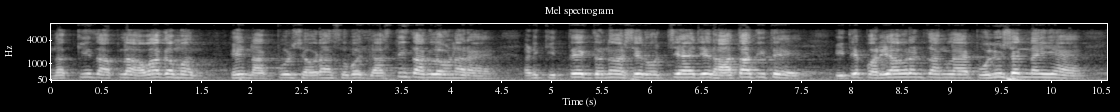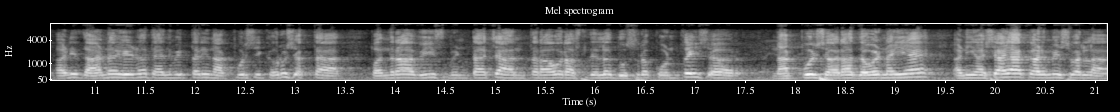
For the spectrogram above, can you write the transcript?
नक्कीच आपलं आवागमन हे नागपूर शहरासोबत जास्ती चांगलं होणार आहे. आणि कित्येक जण असे रोजचे आहे जे राहतात इथे. इथे पर्यावरण चांगलं आहे पोल्युशन नाही आहे. आणि जाणं येणं त्या निमित्ताने नागपूरशी करू शकतात. पंधरा वीस मिनिटाच्या अंतरावर असलेलं दुसरं कोणतंही शहर नागपूर शहराजवळ नाही आहे आणि अशा या कळमेश्वरला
